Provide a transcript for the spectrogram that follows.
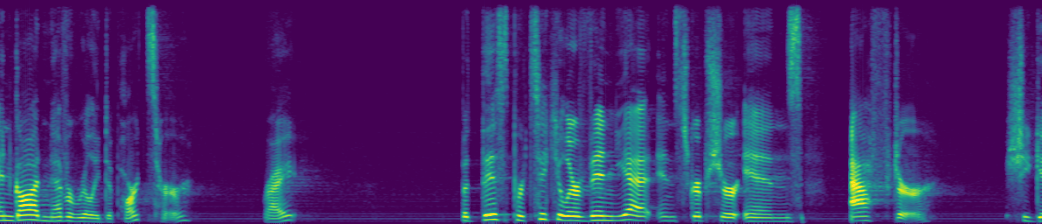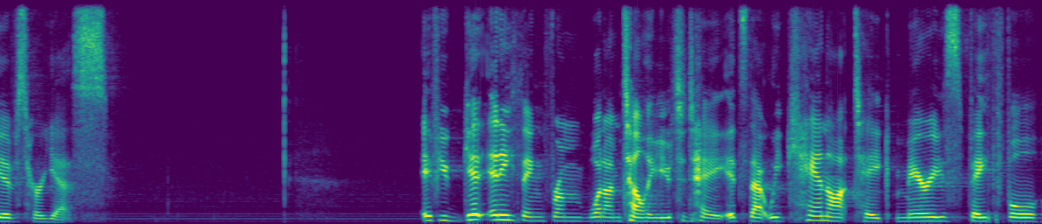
And God never really departs her, right? But this particular vignette in Scripture ends after she gives her yes. If you get anything from what I'm telling you today, it's that we cannot take Mary's faithful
